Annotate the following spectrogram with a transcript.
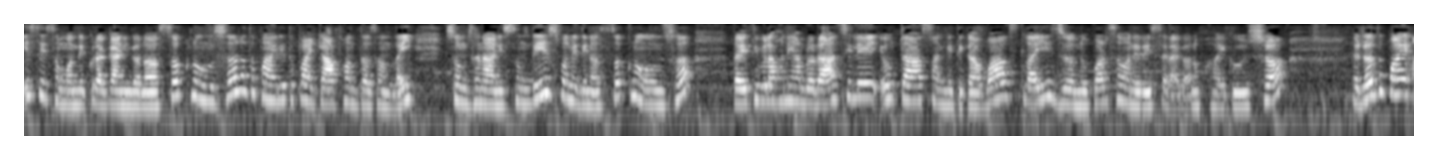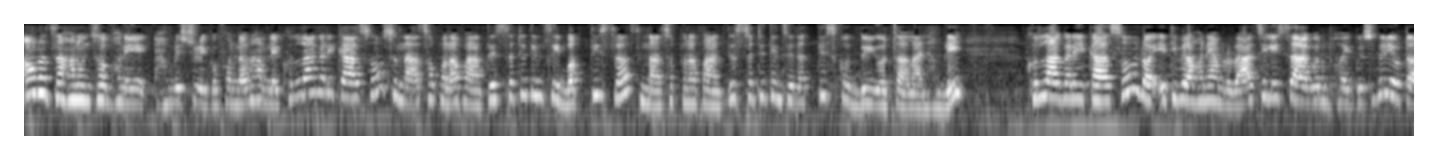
यसै सम्बन्धी कुराकानी गर्न सक्नुहुन्छ र तपाईँले तपाईँका आफन्तजनलाई सम्झना अनि सन्देश पनि दिन सक्नुहुन्छ र यति बेला भने हाम्रो राज्यले एउटा साङ्गीतिक आवाजलाई जोड्नुपर्छ भनेर इसारा गर्नुभएको छ। र तपाईँ आउन चाहनुहुन्छ भने हाम्रो स्टुडियोको फोन नम्बर हामीले खुल्ला गरेका छौँ शून्य छपन्न पाँच त्रिसठी तिन सय बत्तीस र शून्य छपन्न पाँच त्रिसठी तिन सय तेत्तिसको दुईवटा लाइन हामीले खुल्ला गरेका छौँ र यति बेला भने हाम्रो राज्यले इसारा गर्नुभएको छ फेरि एउटा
